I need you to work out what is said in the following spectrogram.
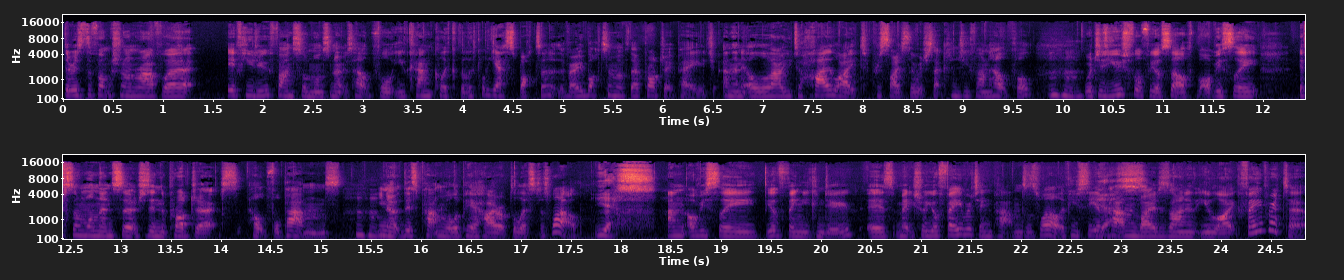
there is the function on Rav where if you do find someone's notes helpful, you can click the little yes button at the very bottom of their project page, and then it'll allow you to highlight precisely which sections you found helpful, mm-hmm. which is useful for yourself. But obviously, if someone then searches in the project's helpful patterns, Mm-hmm. you know, this pattern will appear higher up the list as well. yes And obviously, the other thing you can do is make sure you're favouriting patterns as well. If you see a Yes. pattern by a designer that you like, favorite it.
